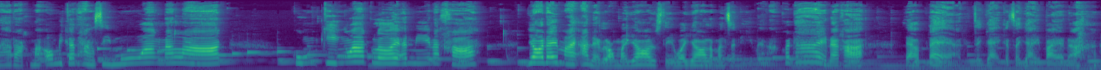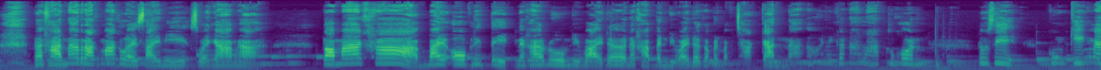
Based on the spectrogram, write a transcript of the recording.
น่ารักมากโอ้มีกระถางสีม่วงน่ารัก กุ้งกิ้งมากเลยอันนี้นะคะ ย่อได้ไหมอะเดี๋ยวลองมาย่อดูสิว่าย่อแล้วมันจะดีไหมก็ได้นะคะ แล้วแต่จะใหญ่ก็จะใหญ่ไปนะนะคะ น่ารักมากเลยไซส์นี้สวยงามค่ะ ต่อมาค่ะ Bioplytic นะคะ Room Divider นะคะ เป็น divider ก็เป็นแบบฉากกั้นนะอันนี้ก็น่ารักทุกคนดูสิกุ้งกิ้งไหม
